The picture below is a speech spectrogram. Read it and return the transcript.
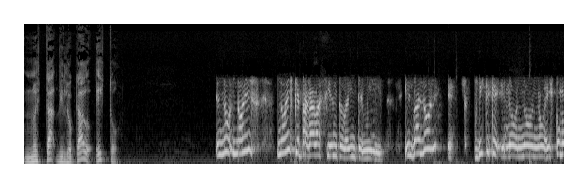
no está dislocado esto? No no es no es que pagaba 120 mil. El valor eh, viste que no no no es como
